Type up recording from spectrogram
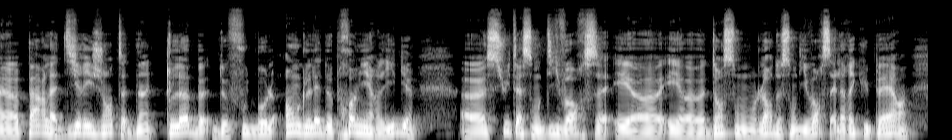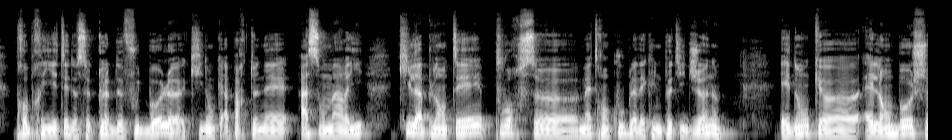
euh, par la dirigeante d'un club de football anglais de première ligue euh, suite à son divorce et, euh, et dans son lors de son divorce, elle récupère propriété de ce club de football qui donc appartenait à son mari, qui l'a planté pour se mettre en couple avec une petite jeune. Et donc, euh, elle embauche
